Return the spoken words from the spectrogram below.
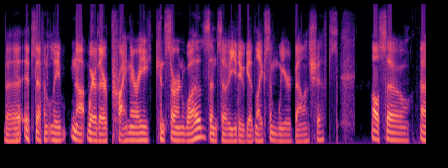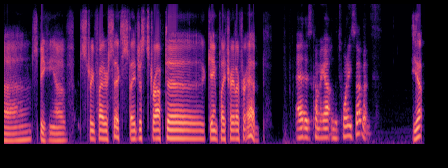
But it's definitely not where their primary concern was, and so you do get like some weird balance shifts. Also, uh, speaking of Street Fighter Six, they just dropped a gameplay trailer for Ed. Ed is coming out on the 27th. Yep,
